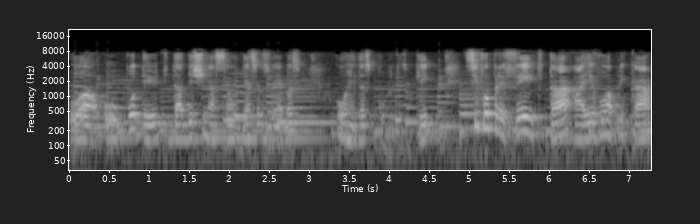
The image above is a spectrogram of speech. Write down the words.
o, o poder de dar destinação dessas verbas ou rendas públicas, ok? Se for prefeito, tá? Aí eu vou aplicar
